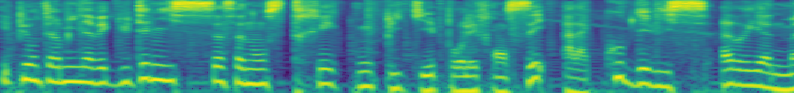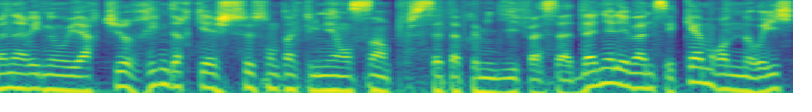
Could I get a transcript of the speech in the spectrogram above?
Et puis on termine avec du tennis. Ça s'annonce très compliqué pour les Français à la Coupe Davis. Adrian Manarino et Arthur Rinderkesh se sont inclinés en simple cet après-midi face à Daniel Evans et Cameron Norrie.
